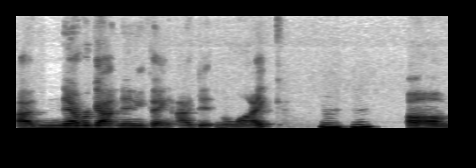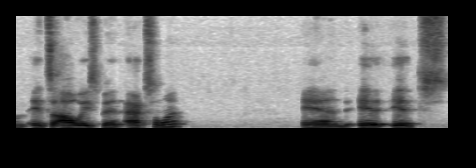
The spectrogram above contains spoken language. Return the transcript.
I've never gotten anything I didn't like. Mm-hmm. Um, it's always been excellent, and it, it's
